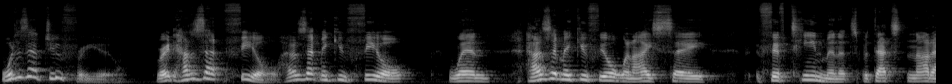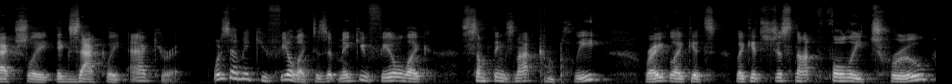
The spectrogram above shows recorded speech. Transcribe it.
what does that do for you? Right? How does that feel? How does that make you feel when, how does it make you feel when I say 15 minutes, but that's not actually exactly accurate? What does that make you feel like? Does it make you feel like something's not complete, right? Like it's like it's just not fully true,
